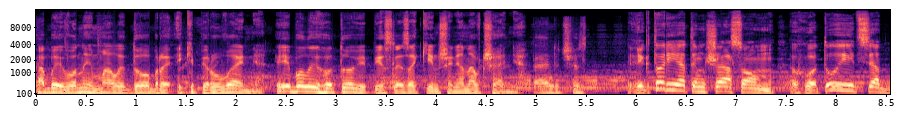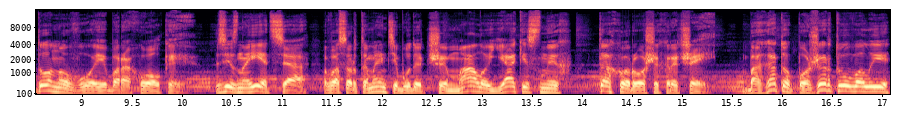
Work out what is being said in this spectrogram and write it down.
аби вони мали добре екіпірування і були готові після закінчення навчання. Вікторія тим часом готується до нової барахолки. Зізнається, в асортименті буде чимало якісних та хороших речей. Багато пожертвували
